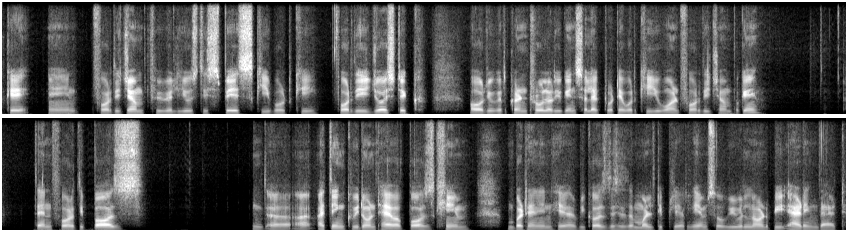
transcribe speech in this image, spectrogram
Okay and for the jump we will use the space keyboard key. For the joystick or your controller you can select whatever key you want for the jump okay? Then for the pause uh, I think we don't have a pause game button in here because this is a multiplayer game so we will not be adding that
